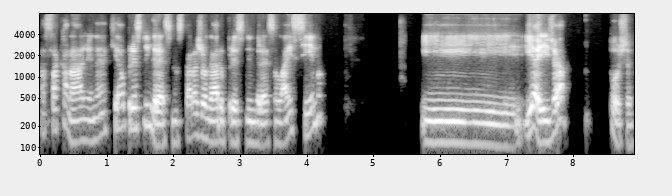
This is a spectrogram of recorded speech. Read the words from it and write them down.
a sacanagem, né, que é o preço do ingresso, né? os caras jogaram o preço do ingresso lá em cima, e, e aí já, poxa,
